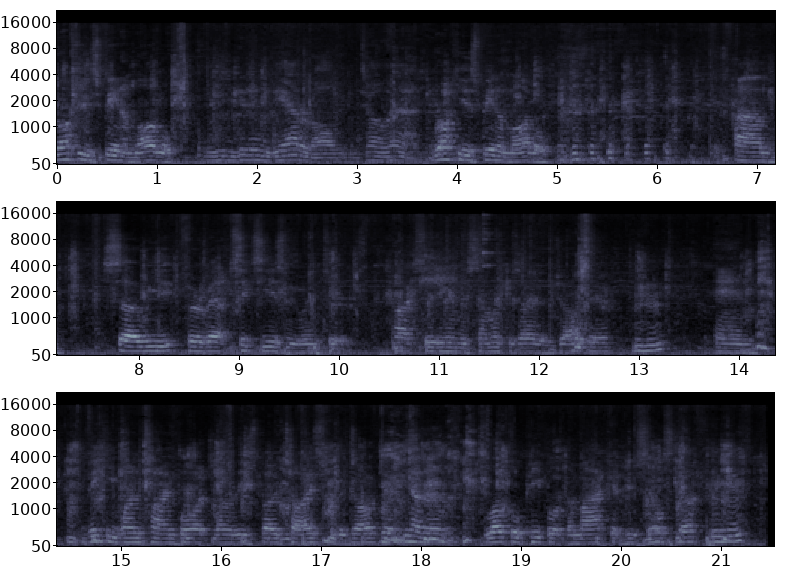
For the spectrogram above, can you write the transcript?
Rocky has been a model. You can get into the Adderall, we can tell that. Rocky has been a model. um, so we, for about six years, we went to Park City in the summer because I had a job there. Mm-hmm. And Vicki one time bought one of these bow ties for the dog. You know, the local people at the market who sell stuff. Mm-hmm.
